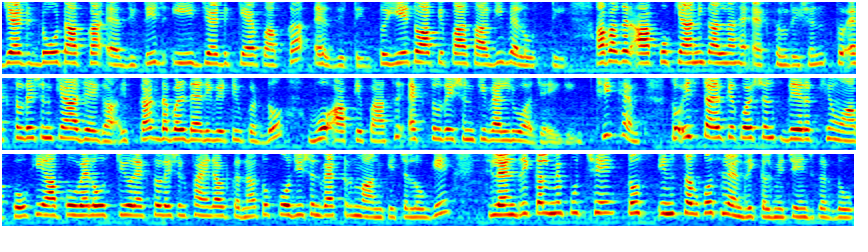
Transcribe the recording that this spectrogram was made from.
जेड डॉट आपका as it is E Z cap आपका एज इट इज़ तो ये तो आपके पास आ गई वेलोसिटी अब अगर आपको क्या निकालना है? एक्सलरेशन तो एक्सलरेशन क्या आ जाएगा? इसका डबल डेरिवेटिव कर दो। वो आपके पास एक्सलरेशन की वैल्यू आ जाएगी। ठीक है? तो इस टाइप के क्वेश्चन दे रखे हो आपको कि आपको वेलोसिटी और एक्सलरेशन फाइंड आउट करना तो पोजिशन वैक्टर मान के चलोगे। सिलेंड्रिकल में पूछे तो इन सबको सिलेंड्रिकल में चेंज कर दो।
